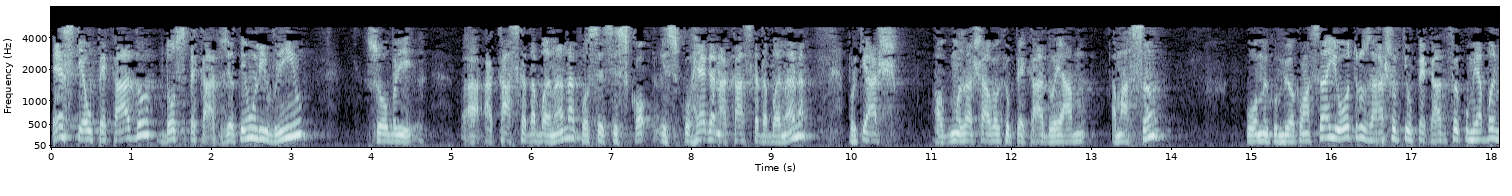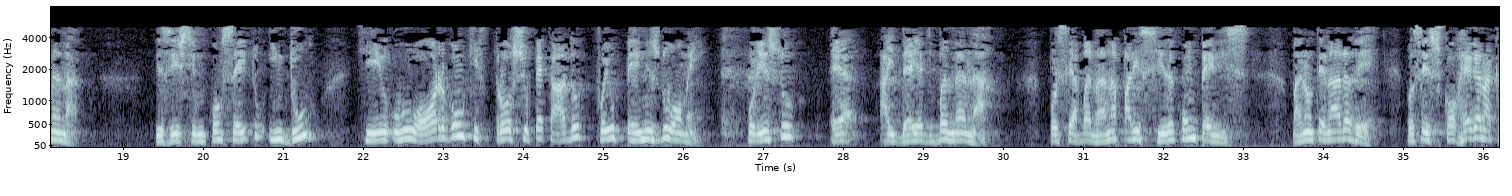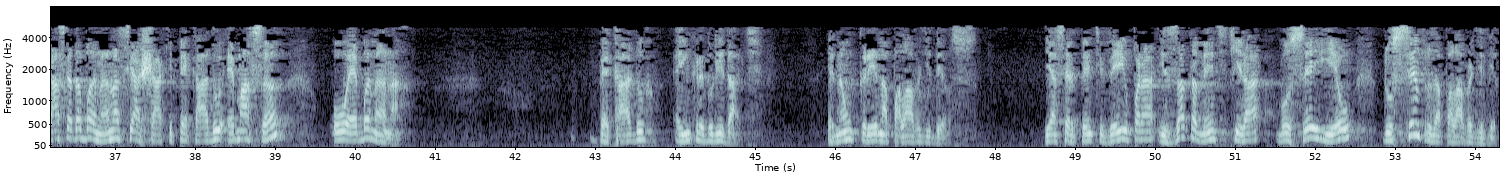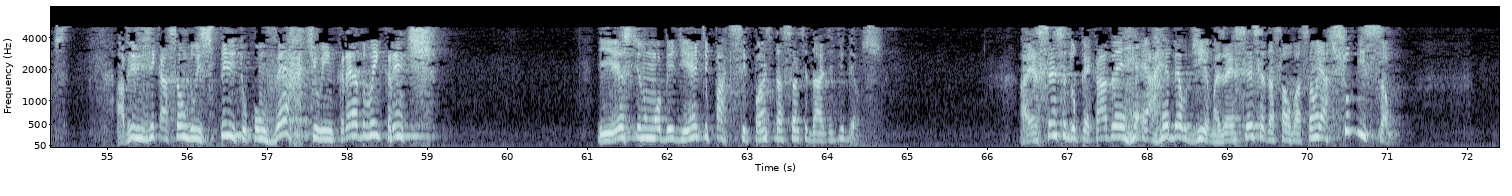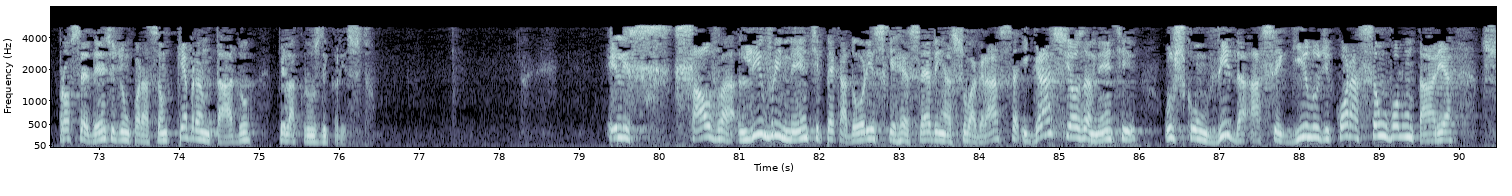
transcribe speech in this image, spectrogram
Este é o pecado dos pecados. Eu tenho um livrinho sobre a, a casca da banana, você se escorrega na casca da banana, porque acha, alguns achavam que o pecado é a, a maçã, o homem comeu a maçã, e outros acham que o pecado foi comer a banana. Existe um conceito hindu que o órgão que trouxe o pecado foi o pênis do homem. Por isso é a ideia de banana, por ser a banana parecida com um pênis. Mas não tem nada a ver. Você escorrega na casca da banana se achar que pecado é maçã ou é banana. O pecado é incredulidade. É não crer na palavra de Deus. E a serpente veio para exatamente tirar você e eu do centro da palavra de Deus. A vivificação do Espírito converte o incrédulo em crente. E este num obediente participante da santidade de Deus. A essência do pecado é, é a rebeldia, mas a essência da salvação é a submissão, procedente de um coração quebrantado pela cruz de Cristo ele salva livremente pecadores que recebem a sua graça e graciosamente os convida a segui-lo de coração voluntária,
